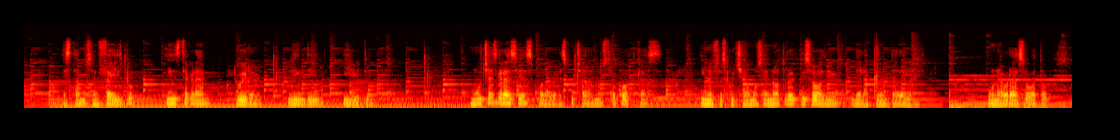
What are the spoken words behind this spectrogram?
Estamos en Facebook, Instagram, Twitter, LinkedIn y YouTube. Muchas gracias por haber escuchado nuestro podcast y nos escuchamos en otro episodio de La Punta del Iceberg. Un abrazo a todos.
